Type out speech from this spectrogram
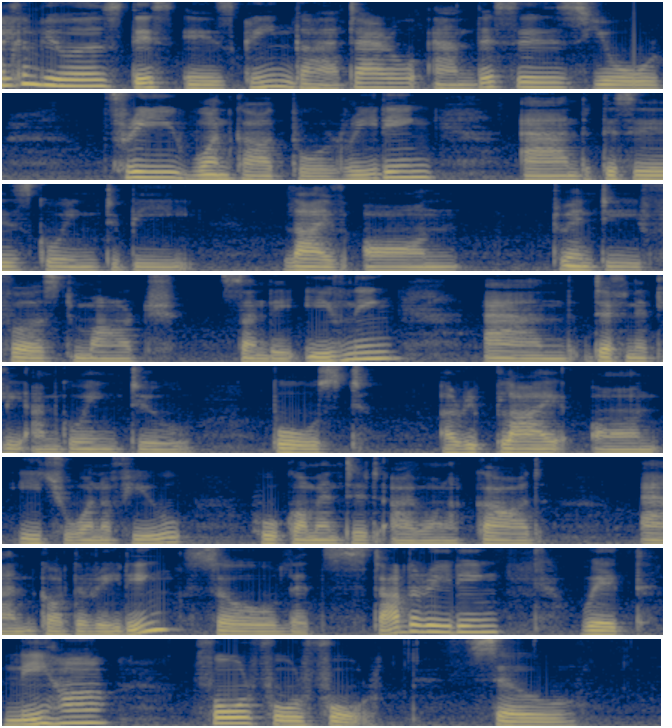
Welcome, viewers. This is Green Gaia Tarot, and this is your free one card pull reading. And this is going to be live on 21st March, Sunday evening. And definitely, I'm going to post a reply on each one of you who commented, I want a card and got the reading. So let's start the reading with Neha 444. So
